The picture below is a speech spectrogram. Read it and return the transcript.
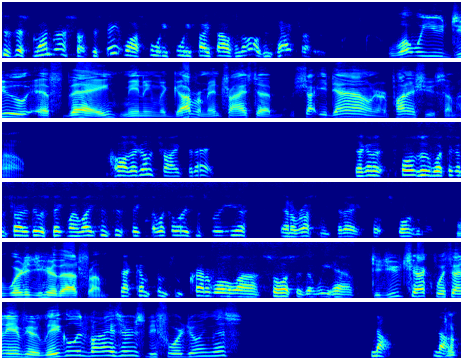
This is this one restaurant. The state lost forty, forty-five thousand dollars in tax revenue. What will you do if they, meaning the government, tries to shut you down or punish you somehow? Oh, they're going to try it today. They're going to supposedly what they're going to try to do is take my licenses, take my liquor license for a year, and arrest me today. Supposedly. Where did you hear that from? That comes from some credible uh, sources that we have. Did you check with any of your legal advisors before doing this? No, no.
